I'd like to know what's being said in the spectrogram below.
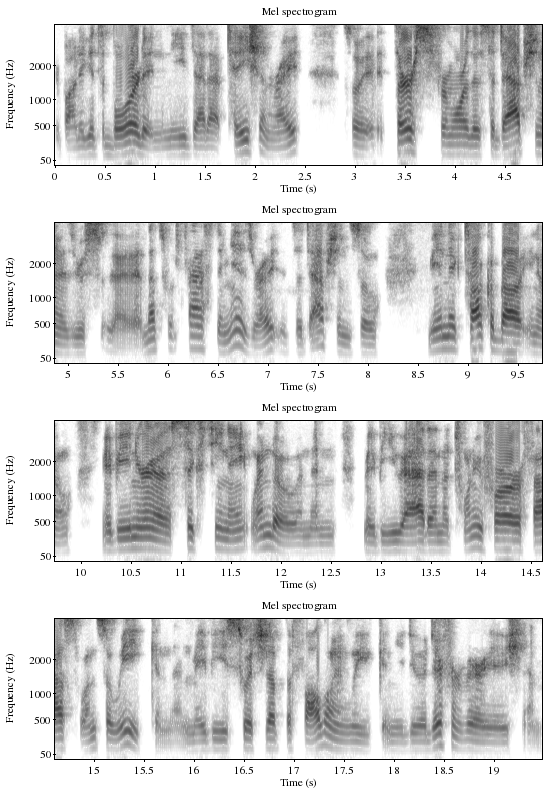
Your body gets bored, it needs adaptation, right? So it thirsts for more of this adaptation as you're, uh, and that's what fasting is, right? It's adaptation. So me and Nick talk about, you know, maybe you're in a 16-8 uh, window, and then maybe you add in a 24-hour fast once a week, and then maybe you switch it up the following week and you do a different variation.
